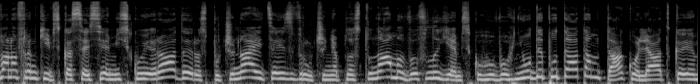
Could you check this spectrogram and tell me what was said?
Івано-Франківська сесія міської ради розпочинається із вручення пластунами вифлеємського вогню депутатам та колядки.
